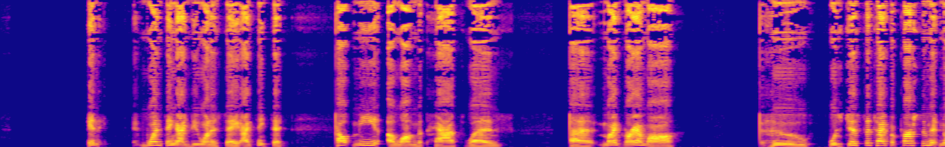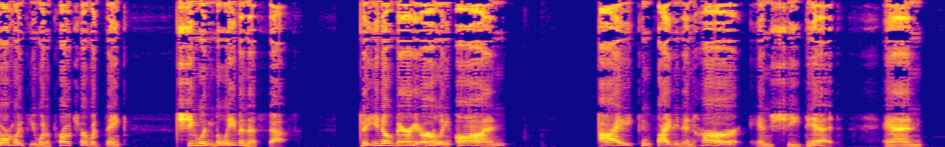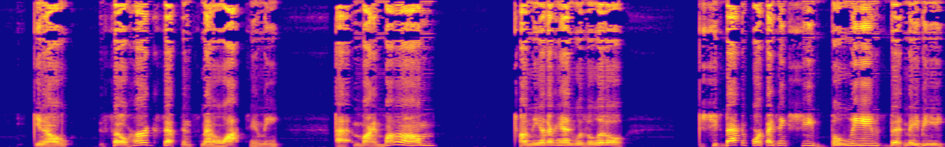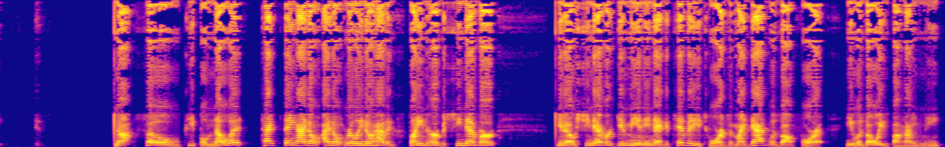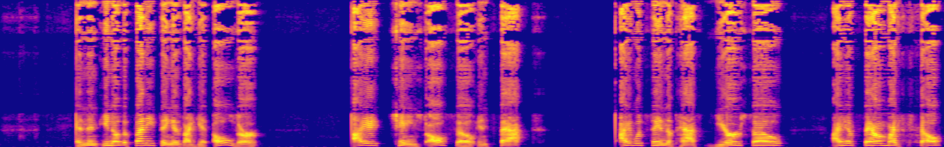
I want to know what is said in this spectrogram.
And one thing I do want to say, I think that helped me along the path was uh, my grandma, who was just the type of person that normally, if you would approach her, would think she wouldn't believe in this stuff. But you know, very early on, I confided in her, and she did. And you know, so her acceptance meant a lot to me. Uh, my mom, on the other hand, was a little. She's back and forth. I think she believes, but maybe not so people know it type thing. I don't. I don't really know how to explain her, but she never, you know, she never gave me any negativity towards it. My dad was all for it. He was always behind me. And then, you know, the funny thing is, I get older I changed also. In fact, I would say in the past year or so, I have found myself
